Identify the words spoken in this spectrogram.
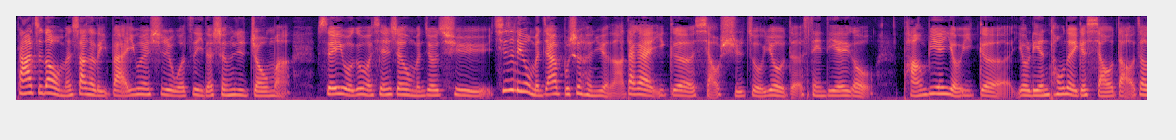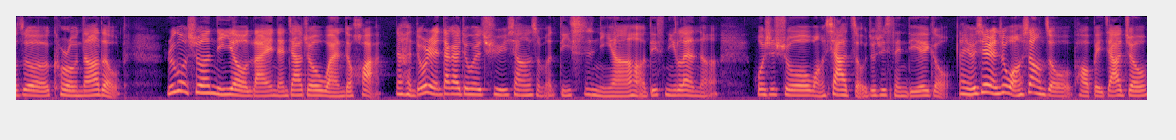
大家知道，我们上个礼拜因为是我自己的生日周嘛，所以我跟我先生我们就去，其实离我们家不是很远啦，大概一个小时左右的 San Diego 旁边有一个有连通的一个小岛，叫做 Coronado。如果说你有来南加州玩的话，那很多人大概就会去像什么迪士尼啊、哈 Disneyland 啊。或是说往下走就去 San Diego，那有一些人是往上走跑北加州。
